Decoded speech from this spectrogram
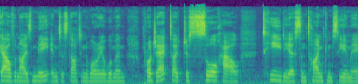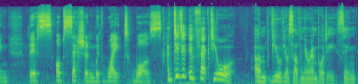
galvanize me into starting the Warrior Woman project. I just saw how tedious and time consuming this obsession with weight was. And did it infect your um, view of yourself and your own body, seeing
